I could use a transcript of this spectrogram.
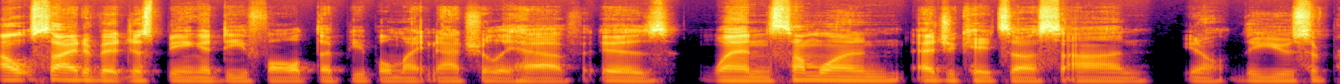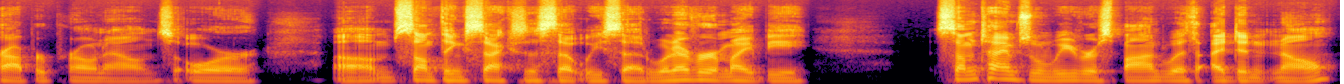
outside of it just being a default that people might naturally have is when someone educates us on you know the use of proper pronouns or um, something sexist that we said whatever it might be sometimes when we respond with i didn't know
